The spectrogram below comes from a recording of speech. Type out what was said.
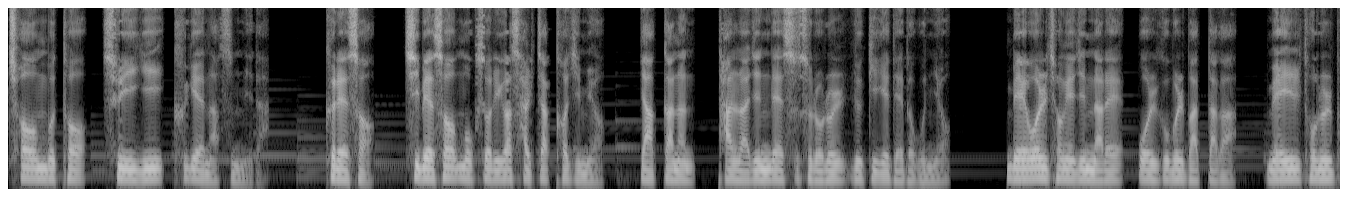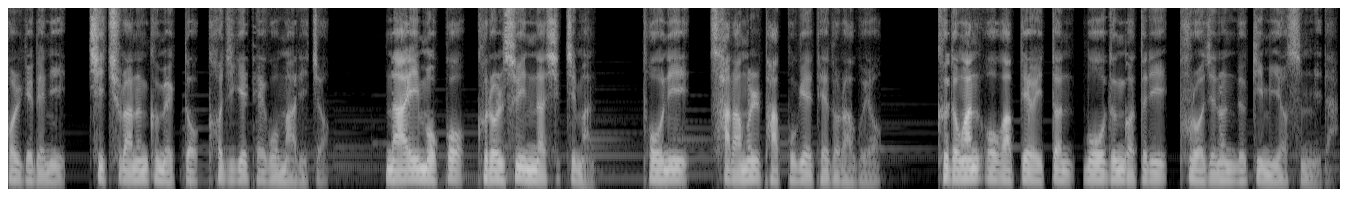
처음부터 수익이 크게 났습니다. 그래서 집에서 목소리가 살짝 커지며 약간은 달라진 내 스스로를 느끼게 되더군요. 매월 정해진 날에 월급을 받다가 매일 돈을 벌게 되니 지출하는 금액도 커지게 되고 말이죠. 나이 먹고 그럴 수 있나 싶지만 돈이 사람을 바꾸게 되더라고요. 그동안 오갑되어 있던 모든 것들이 풀어지는 느낌이었습니다.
